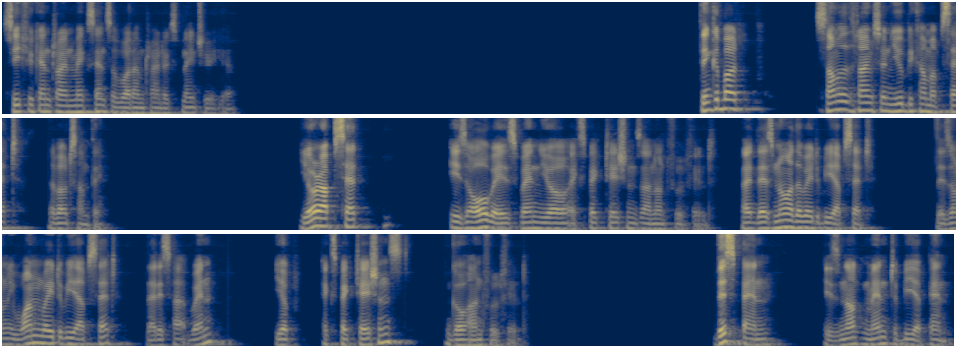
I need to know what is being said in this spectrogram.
See if you can try and make sense of what I'm trying to explain to you here. Think about some of the times when you become upset about something. Your upset is always when your expectations are not fulfilled. Right? There's no other way to be upset. There's only one way to be upset. That is when your expectations go unfulfilled. This pen is not meant to be a pen.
